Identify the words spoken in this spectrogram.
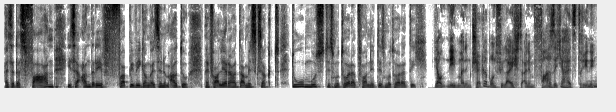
Also das Fahren ist eine andere Fortbewegung als in einem Auto. Mein Fahrlehrer hat damals gesagt, du musst das Motorrad fahren, nicht das Motorrad dich. Ja, und neben einem Checkup und vielleicht einem Fahrsicherheitstraining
